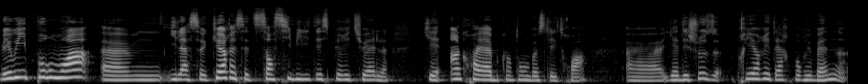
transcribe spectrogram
mais oui, pour moi, euh, il a ce cœur et cette sensibilité spirituelle qui est incroyable quand on bosse les trois. Euh, il y a des choses prioritaires pour Ruben,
